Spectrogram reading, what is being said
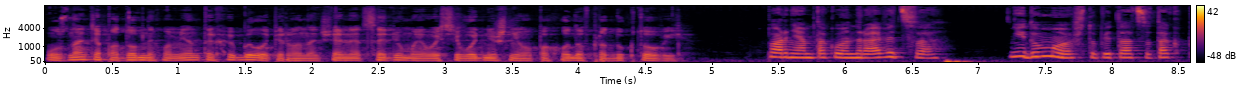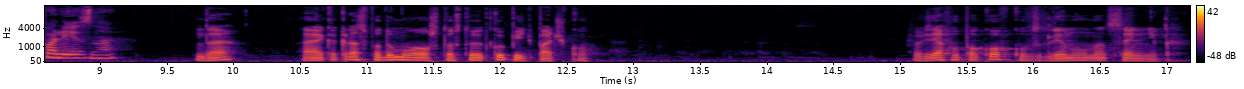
Узнать о подобных моментах и было первоначальной целью моего сегодняшнего похода в продуктовый. Парням такое нравится. Не думаю, что питаться так полезно. Да? А я как раз подумывал, что стоит купить пачку. Взяв упаковку, взглянул на ценник.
